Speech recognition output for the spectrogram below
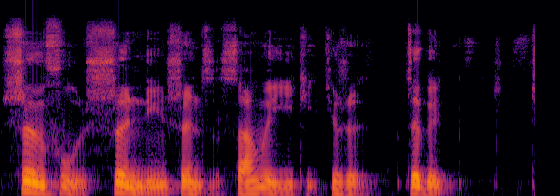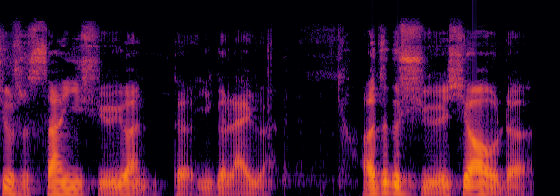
圣父、圣灵、圣子三位一体，就是这个，就是三一学院的一个来源。而这个学校的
